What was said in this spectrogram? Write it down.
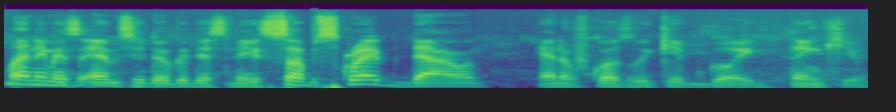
My name is MC Dogo Destiny. Subscribe down, and of course we keep going. Thank you.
